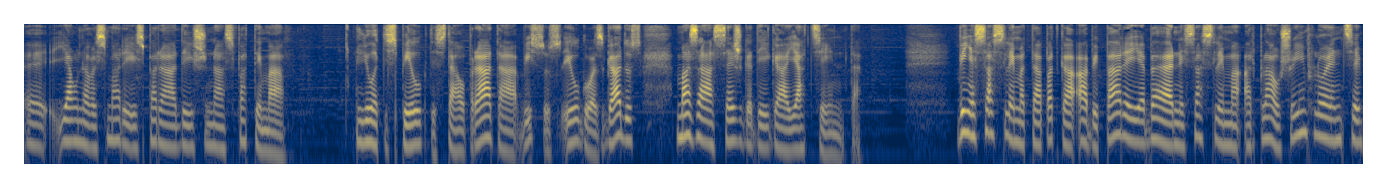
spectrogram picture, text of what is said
jaunavas Marijas parādīšanās Fatimā. Ļoti spilgti stāv prātā visus ilgos gadus mazā sešgadīgā jacinta. Viņa saslima tāpat kā abi pārējie bērni saslima ar plaušu influenci,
